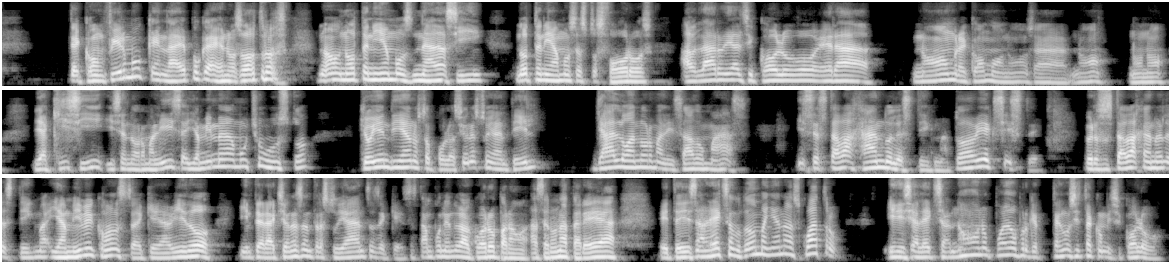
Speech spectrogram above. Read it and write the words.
Te confirmo que en la época de nosotros no, no teníamos nada así, no teníamos estos foros. Hablar de al psicólogo era, no, hombre, ¿cómo? No, o sea, no, no, no. Y aquí sí, y se normaliza. Y a mí me da mucho gusto que hoy en día nuestra población estudiantil ya lo ha normalizado más y se está bajando el estigma. Todavía existe, pero se está bajando el estigma y a mí me consta que ha habido interacciones entre estudiantes de que se están poniendo de acuerdo para hacer una tarea y te dicen, Alexa, nos vemos mañana a las 4. Y dice Alexa, no, no puedo porque tengo cita con mi psicólogo.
